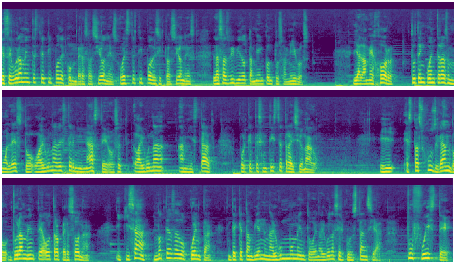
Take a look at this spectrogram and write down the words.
que seguramente este tipo de conversaciones o este tipo de situaciones las has vivido también con tus amigos. Y a lo mejor tú te encuentras molesto o alguna vez terminaste o, alguna amistad porque te sentiste traicionado. Y estás juzgando duramente a otra persona y quizá no te has dado cuenta de que también en algún momento, en alguna circunstancia, tú fuiste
